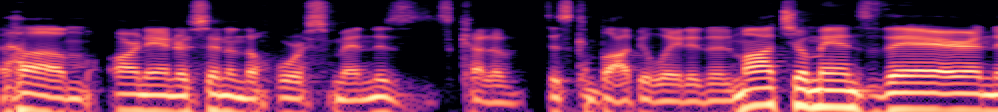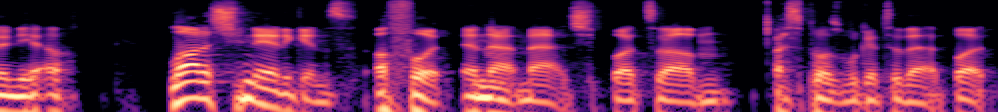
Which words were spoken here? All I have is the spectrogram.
um, Arn Anderson and the Horsemen is kind of discombobulated, and Macho Man's there, and then you have a lot of shenanigans afoot in that mm. match. But um, I suppose we'll get to that. But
